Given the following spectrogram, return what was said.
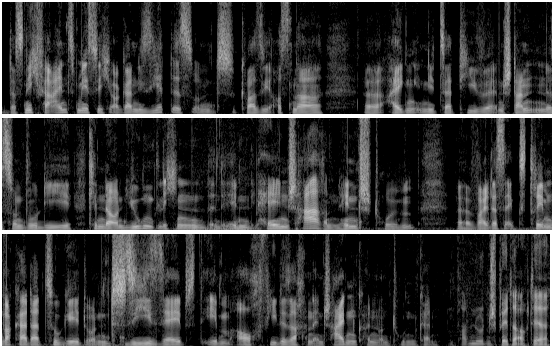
Das nicht vereinsmäßig organisiert ist und quasi aus einer äh, Eigeninitiative entstanden ist und wo die Kinder und Jugendlichen in hellen Scharen hinströmen, äh, weil das extrem locker dazugeht und sie selbst eben auch viele Sachen entscheiden können und tun können. Ein paar Minuten später auch der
